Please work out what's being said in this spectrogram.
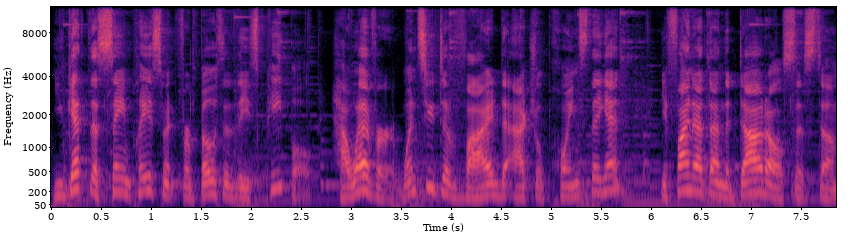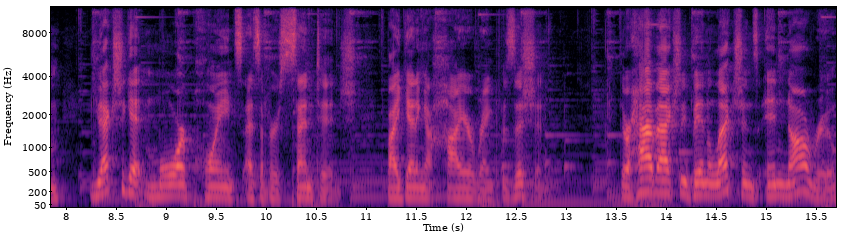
you get the same placement for both of these people. However, once you divide the actual points they get, you find out that in the Dowdall system, you actually get more points as a percentage by getting a higher ranked position. There have actually been elections in Nauru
